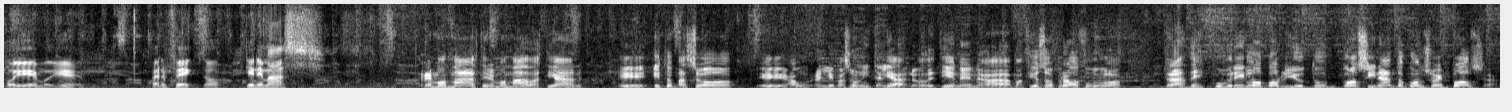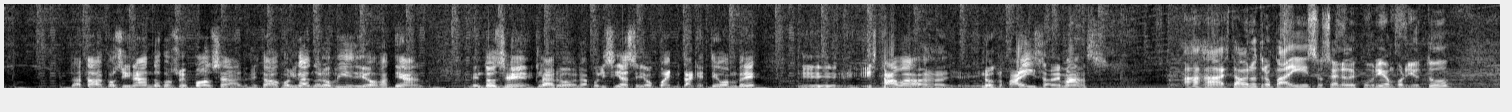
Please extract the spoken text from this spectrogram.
Muy bien, muy bien. Perfecto. ¿Tiene más? Tenemos más, tenemos más, Bastián. Eh, esto pasó, eh, a le pasó a un italiano. Detienen a mafioso prófugo tras descubrirlo por YouTube cocinando con su esposa. Estaba cocinando con su esposa, estaba colgando los vídeos, Bastián. Entonces, claro, la policía se dio cuenta que este hombre eh, estaba en otro país, además. Ajá, estaba en otro país, o sea, lo descubrieron por YouTube.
